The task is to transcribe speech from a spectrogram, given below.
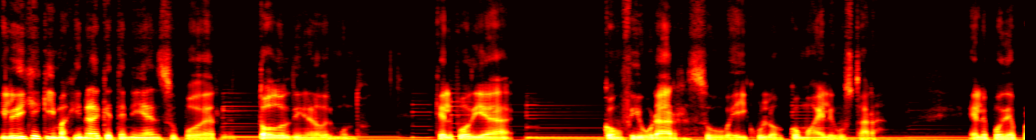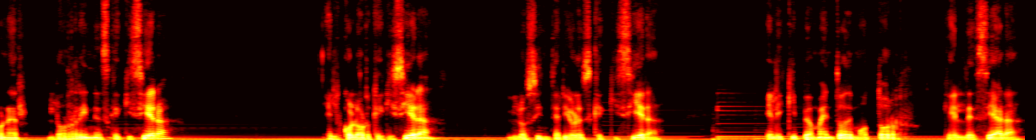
y le dije que imaginara que tenía en su poder todo el dinero del mundo, que él podía configurar su vehículo como a él le gustara. Él le podía poner los rines que quisiera, el color que quisiera, los interiores que quisiera, el equipamiento de motor que él deseara,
